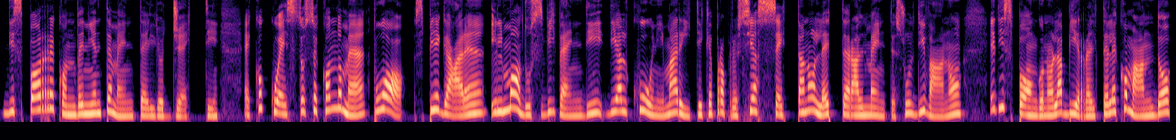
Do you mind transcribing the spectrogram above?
disporre convenientemente gli oggetti diritti. Ecco, questo secondo me può spiegare il modus vivendi di alcuni mariti che proprio si assettano letteralmente sul divano e dispongono la birra e il telecomando,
